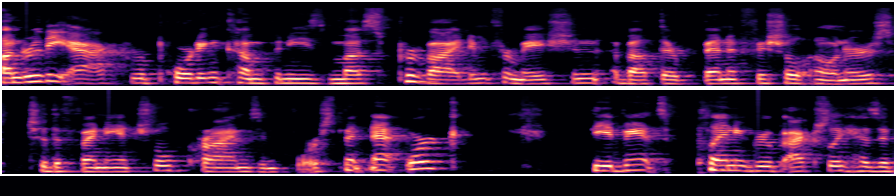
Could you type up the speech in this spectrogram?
Under the Act, reporting companies must provide information about their beneficial owners to the Financial Crimes Enforcement Network the Advanced Planning Group actually has a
